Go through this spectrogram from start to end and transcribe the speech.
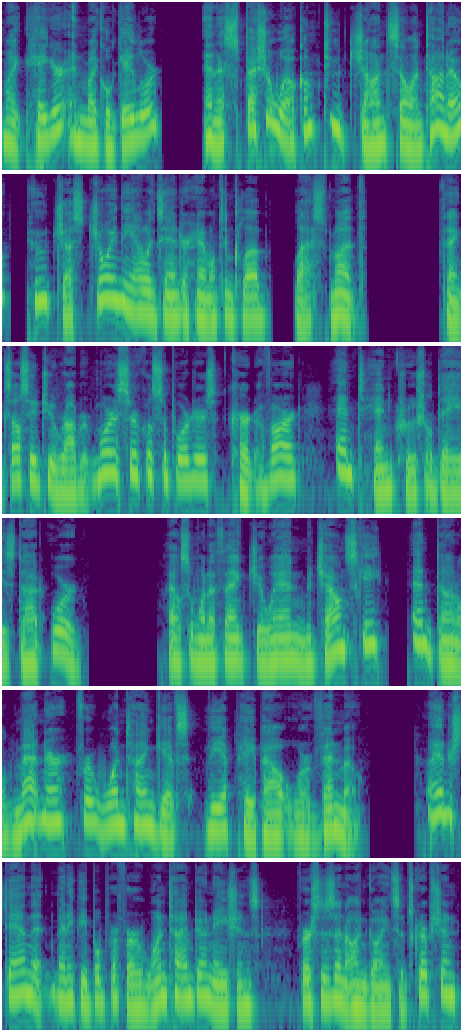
Mike Hager, and Michael Gaylord, and a special welcome to John Celentano, who just joined the Alexander Hamilton Club last month. Thanks also to Robert Morris Circle supporters, Kurt Avard, and 10crucialdays.org. I also want to thank Joanne Michalski and Donald Matner for one time gifts via PayPal or Venmo. I understand that many people prefer one time donations versus an ongoing subscription,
